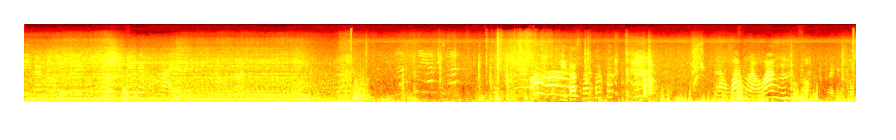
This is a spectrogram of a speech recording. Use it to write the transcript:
นี้นะน้องเลยไม่ได้ทำลายอะไรเลยทำ กี่ พักพักพักพักเราว่างเราว่างบอกไหนลูก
